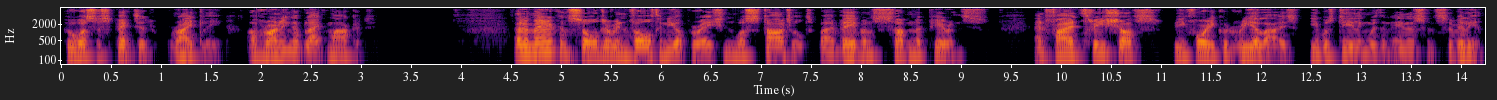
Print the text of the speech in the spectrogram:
who was suspected, rightly, of running a black market. An American soldier involved in the operation was startled by Webern's sudden appearance and fired three shots before he could realize he was dealing with an innocent civilian.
